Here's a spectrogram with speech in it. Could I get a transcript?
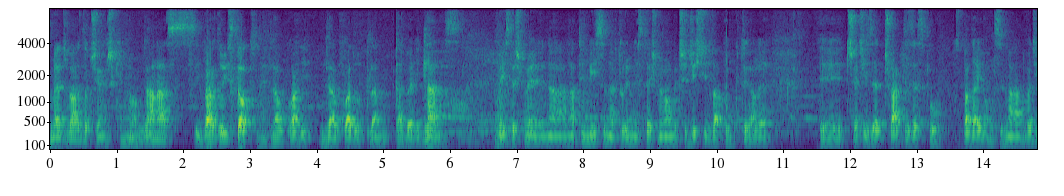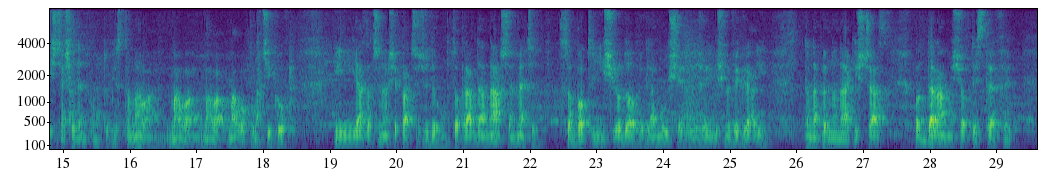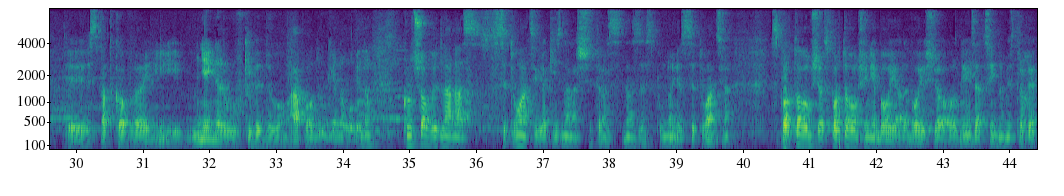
mecz bardzo ciężki, no, dla nas i bardzo istotny dla układu, dla układu dla tabeli dla nas. My jesteśmy na, na tym miejscu, na którym jesteśmy. Mamy 32 punkty, ale y, trzeci, ze, czwarty zespół spadający ma 27 punktów. Jest to mała, mała, mała, mało punkcików i ja zaczynam się patrzeć w dół. Co prawda nasze mecze sobotni i środowe gramy u siebie. Jeżeli byśmy wygrali, to na pewno na jakiś czas oddalamy się od tej strefy spadkowej i mniej nerwówki by było. A po drugie, no mówię, no, kluczowy dla nas w sytuacji, w jakiej znalazł się teraz nasz zespół, no jest sytuacja sportową się, sportową się nie boję, ale boję się o organizacyjną. Jest trochę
